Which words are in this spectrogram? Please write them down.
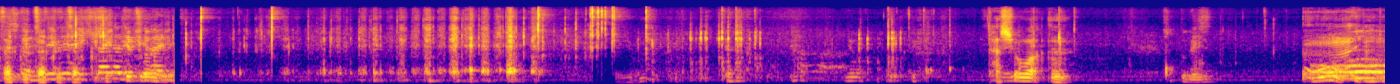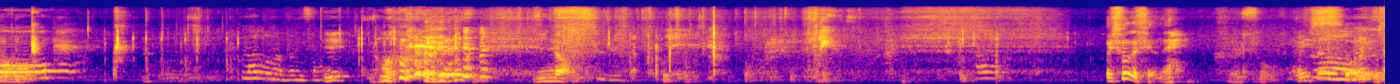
ザクザクザク多少は、うん。の分散え？みんな。美味しそうですよね。美味しそう。です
